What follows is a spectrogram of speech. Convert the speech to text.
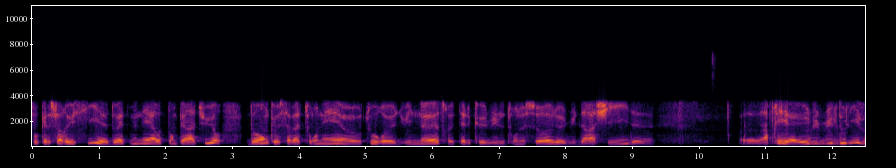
pour qu'elle soit réussie, doit être menée à haute température. Donc ça va tourner euh, autour euh, d'huile neutre telles que l'huile de tournesol, l'huile d'arachide. Euh, après, l'huile d'olive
